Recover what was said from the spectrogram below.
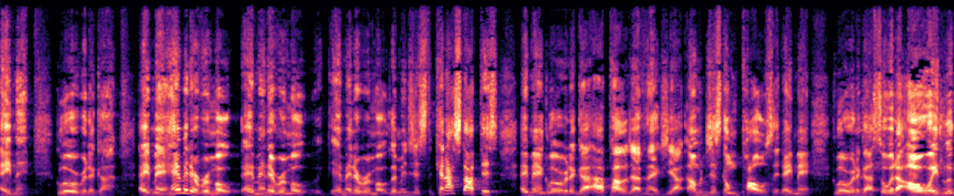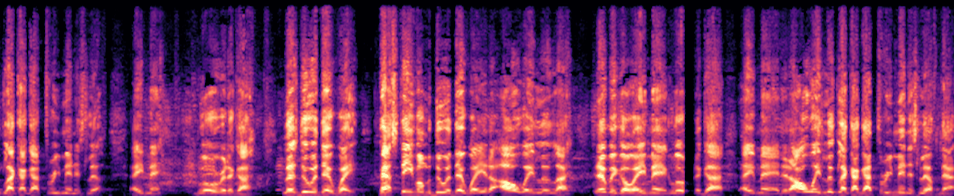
Amen. Glory to God. Amen. Hand me the remote. Hand me the remote. Hand me the remote. Let me just, can I stop this? Amen. Glory to God. I apologize next y'all. I'm just going to pause it. Amen. Glory to God. So it always look like I got three minutes left. Amen. Glory to God. Let's do it that way. Pastor Steve, I'm going to do it that way. It'll always look like, there we go. Amen. Glory to God. Amen. It always look like I got three minutes left now.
